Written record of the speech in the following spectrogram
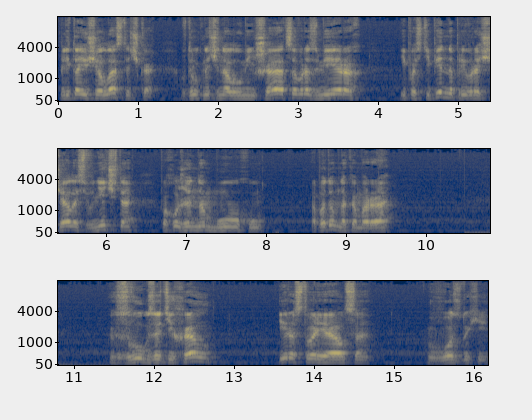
Летающая ласточка вдруг начинала уменьшаться в размерах и постепенно превращалась в нечто похожее на муху, а потом на комара. Звук затихал и растворялся в воздухе.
